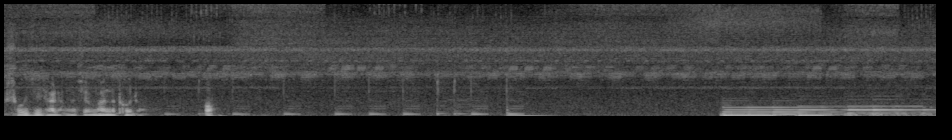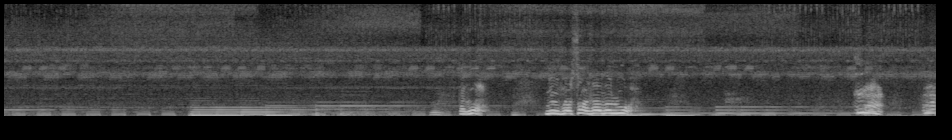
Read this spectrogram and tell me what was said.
熟悉一下两个嫌犯的特征。条上山的路。嗯嗯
